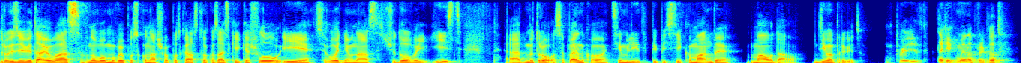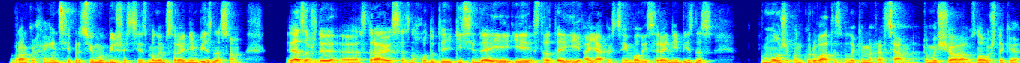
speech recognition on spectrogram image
Друзі, вітаю вас в новому випуску нашого подкасту Козацький кешфлоу. І сьогодні у нас чудовий гість е, Дмитро Осипенко, тімлід PPC команди MauDAO. Діма, привіт. Привіт. Так як ми, наприклад, в рамках агенції працюємо в більшості з малим середнім бізнесом, я завжди е, стараюся знаходити якісь ідеї і стратегії, а якось цей малий середній бізнес може конкурувати з великими гравцями, тому що знову ж таки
